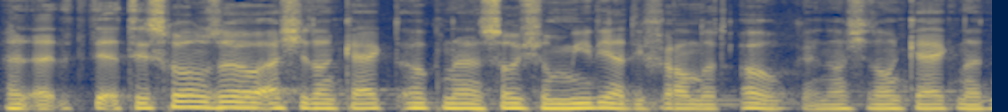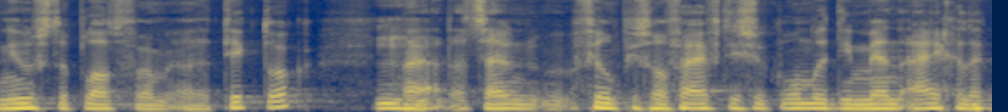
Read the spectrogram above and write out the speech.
Eh, Het, het is gewoon zo, als je dan kijkt ook naar social media, die verandert ook. En als je dan kijkt naar het nieuwste platform eh, TikTok, Mhm. nou ja, dat zijn filmpjes van 15 seconden die men eigenlijk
